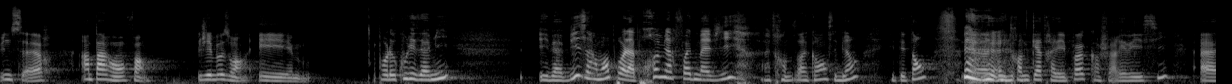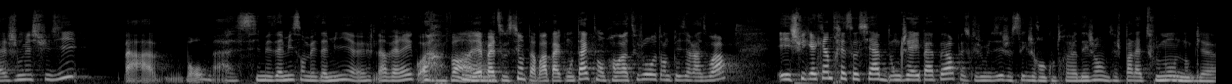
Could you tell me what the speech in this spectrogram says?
une sœur, un parent, enfin j'ai besoin. Et pour le coup, les amis, et bah, bizarrement, pour la première fois de ma vie, à 35 ans, c'est bien, il était temps, euh, 34 à l'époque, quand je suis arrivée ici, euh, je me suis dit, bah, bon, bah, si mes amis sont mes amis, euh, je les reverrai, quoi. Enfin, il n'y a pas de souci, on ne perdra pas contact, on prendra toujours autant de plaisir à se voir. Et je suis quelqu'un de très sociable, donc j'avais pas peur parce que je me disais, je sais que je rencontrerai des gens, je parle à tout le monde. Donc, euh,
